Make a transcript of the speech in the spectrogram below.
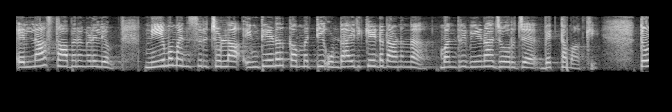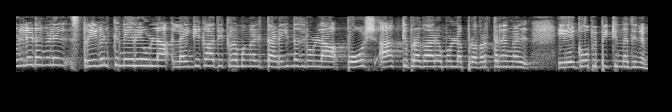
എല്ലാ സ്ഥാപനങ്ങളിലും നിയമമനുസരിച്ചുള്ള ഇന്റേണൽ കമ്മിറ്റി ഉണ്ടായിരിക്കേണ്ടതാണെന്ന് മന്ത്രി വീണ ജോർജ് വ്യക്തമാക്കി. തൊഴിലിടങ്ങളിൽ സ്ത്രീകൾക്ക് നേരെയുള്ള ലൈംഗികാതിക്രമങ്ങൾ തടയുന്നതിനുള്ള പോഷ് ആക്ട് പ്രകാരമുള്ള പ്രവർത്തനങ്ങൾ ഏകോപിപ്പിക്കുന്നതിനും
